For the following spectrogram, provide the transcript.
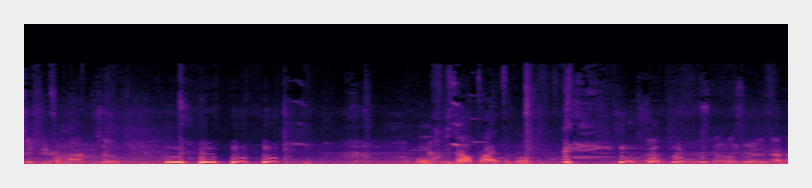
Gezichtje van maken zo. Ongesteldheid erop. Wat wil je nou?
